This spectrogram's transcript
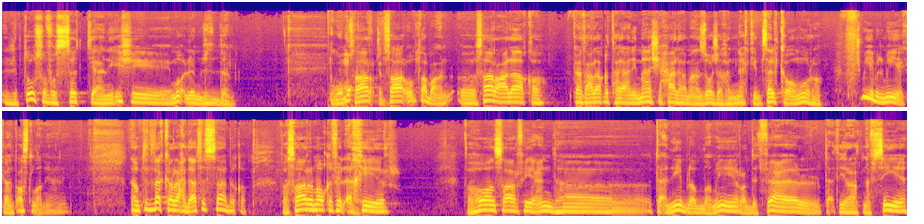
اللي بتوصفه الست يعني إشي مؤلم جدا. هو صار جداً. صار طبعا آه، صار علاقة كانت علاقتها يعني ماشي حالها مع زوجها خلينا نحكي مسلكة أمورها. مش مية بالمية كانت أصلا يعني. لما تتذكر الأحداث السابقة فصار الموقف الأخير فهون صار في عندها تأنيب للضمير ردة فعل تأثيرات نفسية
